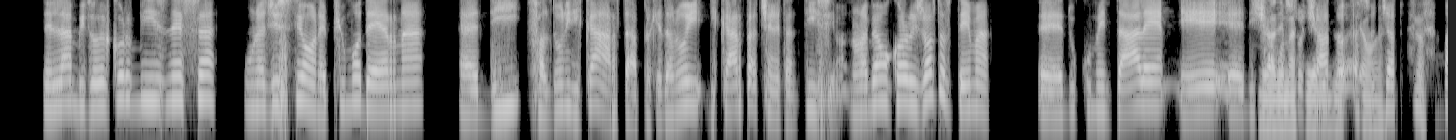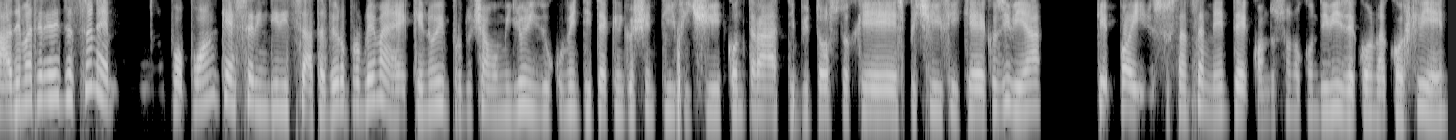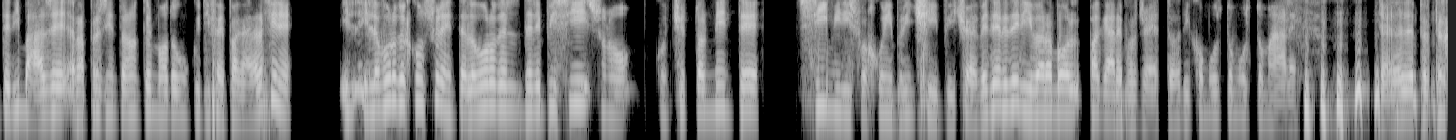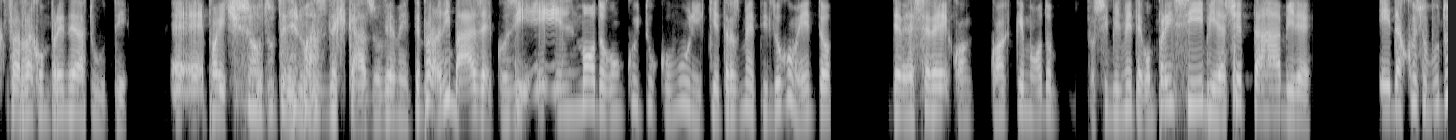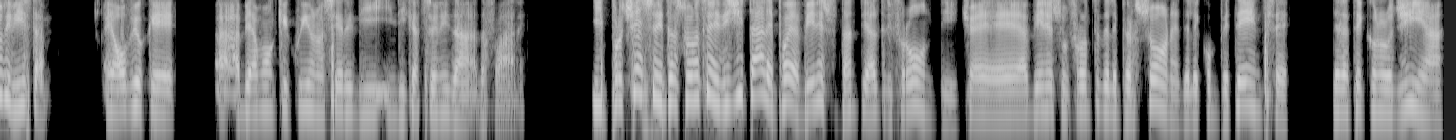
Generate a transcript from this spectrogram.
nell'ambito del core business una gestione più moderna eh, di faldoni di carta, perché da noi di carta ce n'è tantissima. Non abbiamo ancora risolto il tema eh, documentale e eh, diciamo associato, associato. No. ma la dematerializzazione può, può, anche essere indirizzata. Il vero problema è che noi produciamo milioni di documenti tecnico-scientifici, contratti piuttosto che specifiche e così via, che poi sostanzialmente quando sono condivise con col cliente di base rappresentano anche il modo con cui ti fai pagare. Alla fine il, il lavoro del consulente e il lavoro del, dell'EPC sono concettualmente simili su alcuni principi, cioè vedere deliverable, pagare progetto, lo dico molto molto male, cioè, per, per, farla comprendere a tutti. E, poi ci sono tutte le nuance del caso ovviamente, però di base è così e, e il modo con cui tu comunichi e trasmetti il documento deve essere in qualche modo possibilmente comprensibile, accettabile e da questo punto di vista è ovvio che eh, abbiamo anche qui una serie di indicazioni da, da fare. Il processo di trasformazione digitale poi avviene su tanti altri fronti, cioè avviene sul fronte delle persone, delle competenze, della tecnologia,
